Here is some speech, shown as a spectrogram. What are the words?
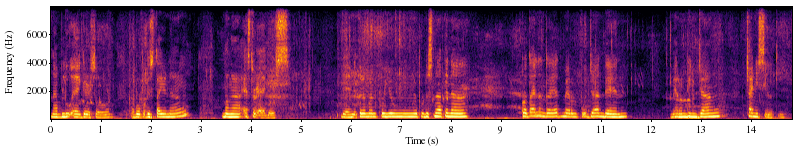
na blue egger. So, nagpo-produce tayo ng mga ester eggers. Then, ito naman po yung produce natin na Rhode Island Red. Meron po dyan. Then, meron din dyan Chinese Silky.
